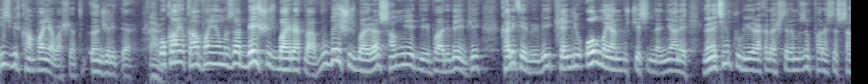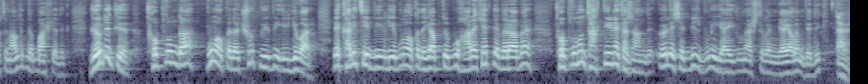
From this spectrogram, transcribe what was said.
biz bir kampanya başlattık öncelikle. Evet. O kampanyamızda 500 bayrakla, bu 500 bayrağı samimiyetle ifade edeyim ki kalite birliği kendi olmayan bütçesinden yani yönetim kurulu üye arkadaşlarımızın parasıyla satın aldık ve başladık. Gördük ki toplumda bu noktada çok büyük bir ilgi var. Ve kalite birliği bu noktada yaptığı bu hareketle beraber toplumun takdirini kazandı. Öyleyse biz bunu yaygınlaştıralım, yayalım dedik. Evet.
